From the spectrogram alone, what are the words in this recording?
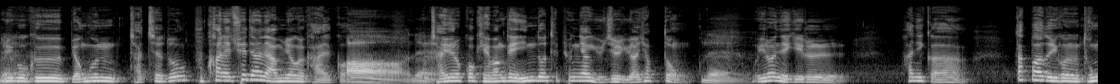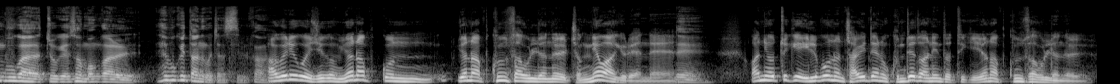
그리고 그 명분 자체도 북한에 최대한의 압력을 가할 거. 아 네. 자유롭고 개방된 인도 태평양 유지를 위한 협동. 네. 뭐 이런 얘기를 하니까 딱 봐도 이거는 동북아 쪽에서 뭔가를 해보겠다는 거지 않습니까? 아 그리고 지금 연합군 연합 군사 훈련을 정례화하기로 했네. 네. 아니 어떻게 일본은 자위대는 군대도 아닌데 어떻게 연합 군사 훈련을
